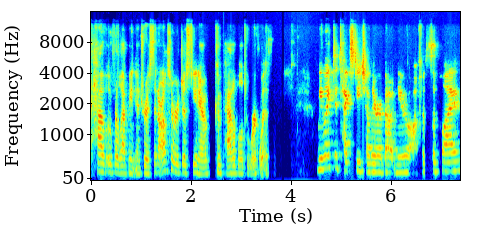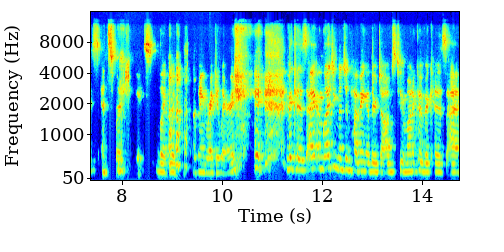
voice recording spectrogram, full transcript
have overlapping interests and also are just, you know, compatible to work with. We like to text each other about new office supplies and spreadsheets, like with disturbing regularity. because I, am glad you mentioned having other jobs too, Monica, because uh,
